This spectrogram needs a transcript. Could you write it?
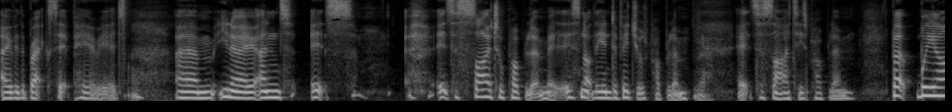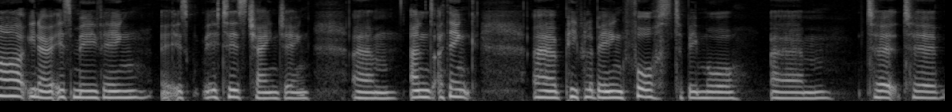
over the Brexit period. Um, you know, and it's it's a societal problem. It's not the individual's problem. Yeah. It's society's problem. But we are, you know, it is moving. It is it is changing, um, and I think uh, people are being forced to be more um, to to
